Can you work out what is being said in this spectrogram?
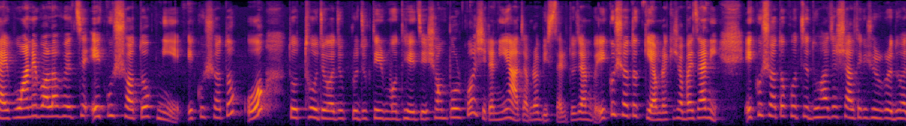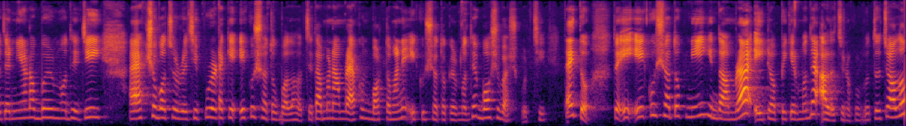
টাইপ ওয়ানে বলা হয়েছে একুশ শতক নিয়ে। একুশ শতক ও তথ্য ও যোগাযোগ প্রযুক্তির মধ্যে যে সম্পর্ক, সেটা নিয়ে আজ আমরা বিস্তারিত জানব। একুশ শতক কি আমরা কি সবাই জানি? একুশ শতক হচ্ছে দু হাজার সাল থেকে শুরু করে দু হাজার নিরানব্বইয়ের মধ্যে যেই একশো বছর রয়েছে, পুরোটাকে একুশ শতক বলা হচ্ছে। তার মানে আমরা এখন বর্তমানে একুশ শতকের মধ্যে বসবাস করছি, তাই তো? তো এই একুশ শতক নিয়েই কিন্তু আমরা এই টপিকের মধ্যে আলোচনা করব। তো চলো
